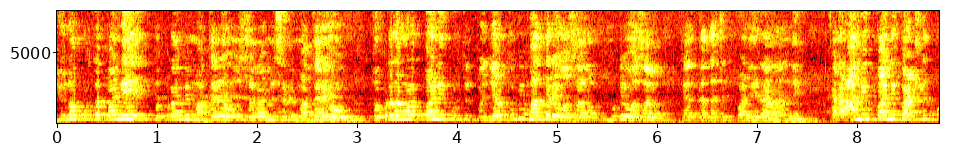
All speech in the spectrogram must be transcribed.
जीवनापुरतं पाणी आहे तोपर्यंत आम्ही म्हातारे होऊ सर आम्ही सगळे म्हातारे होऊ. तोपर्यंत आम्हाला पाणी पुरतील पण जेव्हा तुम्ही म्हातारे वसाल मोठे वसाल त्यात कदाचित पाणी राहणार नाही. कारण आम्ही पाणी बाटलीत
